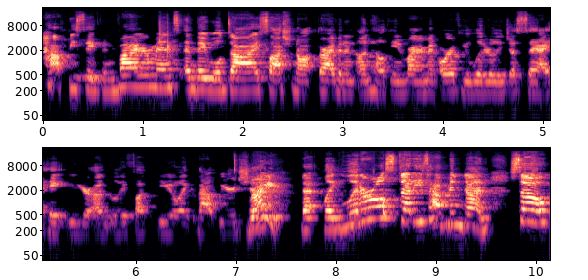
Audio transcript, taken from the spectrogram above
happy, safe environments, and they will die slash not thrive in an unhealthy environment. Or if you literally just say, I hate you, you're ugly, fuck you, like that weird shit. Right. That like literal studies have been done. So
